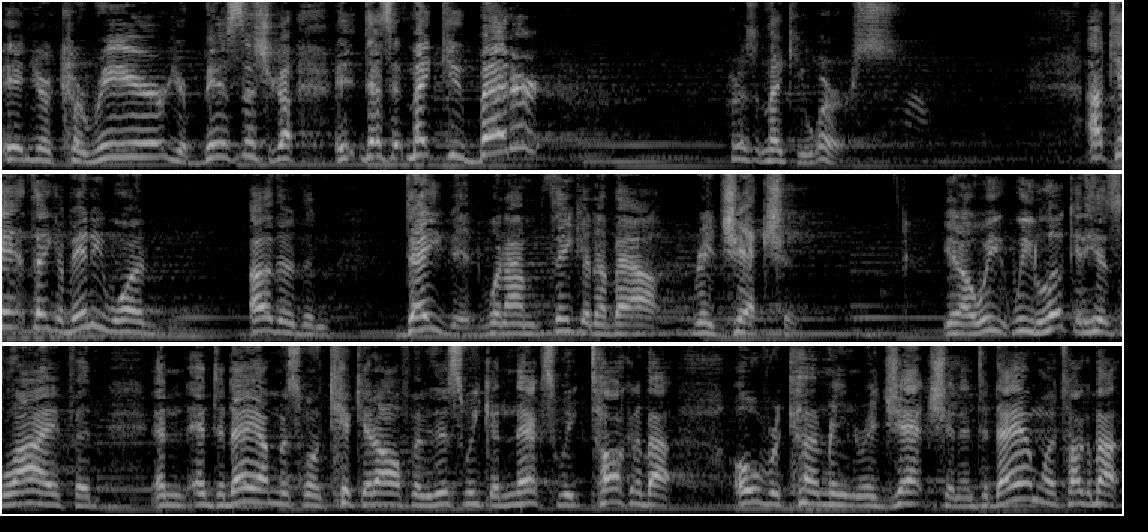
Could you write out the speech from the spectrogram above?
in your career, your business? Your, does it make you better or does it make you worse? I can't think of anyone other than David when I'm thinking about rejection. You know, we, we look at his life, and, and, and today I'm just going to kick it off, maybe this week and next week, talking about overcoming rejection. And today I'm going to talk about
